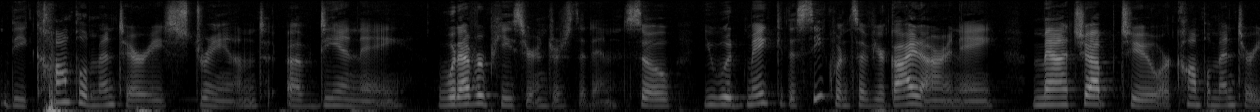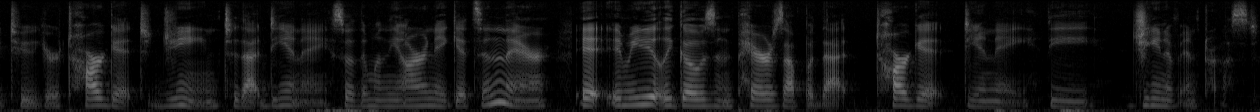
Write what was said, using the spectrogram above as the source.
the complementary strand of DNA, whatever piece you're interested in. So you would make the sequence of your guide RNA match up to or complementary to your target gene to that DNA. So then when the RNA gets in there, it immediately goes and pairs up with that target DNA, the gene of interest.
